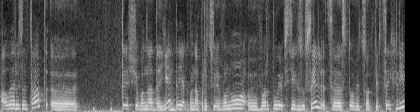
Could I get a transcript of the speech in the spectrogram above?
але результат. Е, те, що вона дає, те, як вона працює, воно е, вартує всіх зусиль, це 100%. Цей хліб,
